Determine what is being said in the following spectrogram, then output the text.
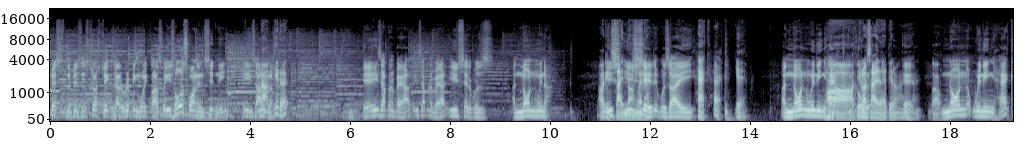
best in the business. Josh Jenkins had a ripping week last week. His horse won in Sydney. He's up No, and hit it. Yeah, he's up and about. He's up and about. You said it was a non-winner. I didn't you, say non-winner. You said it was a hack. hack, Yeah. a non-winning hack. Oh, did I called it. say that? Did I? Yeah. Okay. Well, Non-winning hack,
